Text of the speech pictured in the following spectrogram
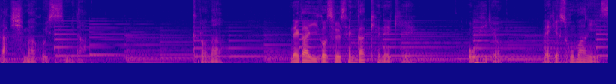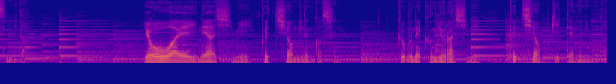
낙심하고 있습니다. 그러나 내가 이것을 생각해내기에 오히려 내게 소망이 있습니다. 여호와의 인내하심이 끝이 없는 것은 그분의 긍휼하심이 끝이 없기 때문입니다.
